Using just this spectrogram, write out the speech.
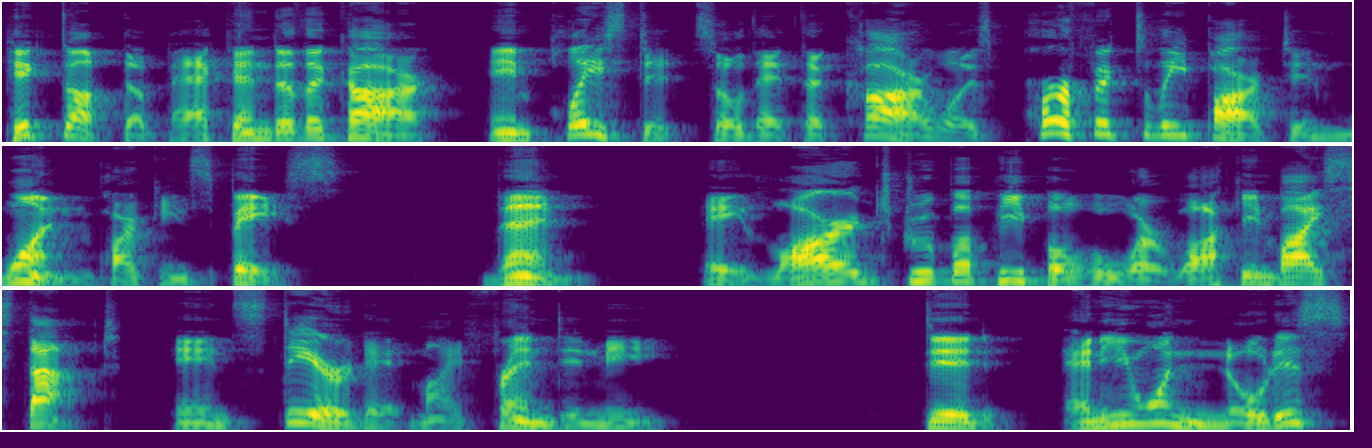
picked up the back end of the car and placed it so that the car was perfectly parked in one parking space. Then, a large group of people who were walking by stopped and stared at my friend and me. Did anyone notice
